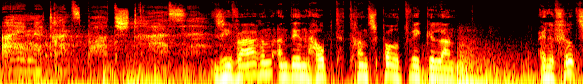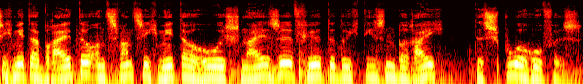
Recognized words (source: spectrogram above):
Eine Transportstraße. Sie waren an den Haupttransportweg gelangt. Eine 40 Meter breite und 20 Meter hohe Schneise führte durch diesen Bereich des Spurhofes.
